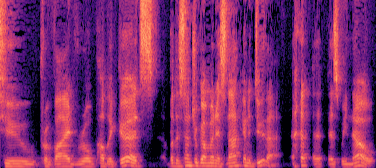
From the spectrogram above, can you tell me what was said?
to provide rural public goods. But the central government is not going to do that, as we know.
